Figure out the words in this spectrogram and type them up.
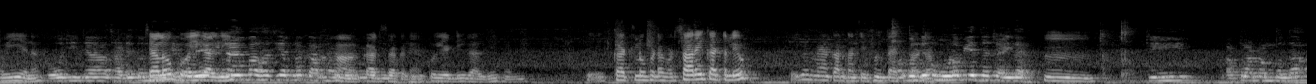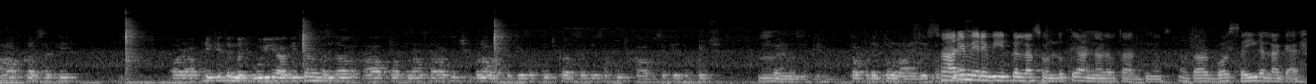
ਉਹੀ ਹੈ ਨਾ। ਉਹ ਚੀਜ਼ਾਂ ਸਾਡੇ ਤੋਂ ਚਲੋ ਕੋਈ ਗੱਲ ਨਹੀਂ। ਟਾਈਮ ਪਾਸ ਅਸੀਂ ਆਪਣਾ ਕਰ ਸਕਦੇ ਹਾਂ ਕਰ ਸਕਦੇ ਹਾਂ। ਕੋਈ ਐਡੀ ਗੱਲ ਨਹੀਂ ਹੈਗੀ। ਤੇ ਕੱਟ ਲਓ ਫਟਾਫਟ। ਸਾਰੇ ਹੀ ਕੱਟ ਲਿਓ। ਠੀਕ ਹੈ ਮੈਂ ਕਰਦਾ ਟਿਫਨ ਪੈਕ ਔਰ ਬੰਦੇ ਨੂੰ ਕਰਦਾ ਹੋਣਾ ਵੀ ਇਦਾਂ ਚਾਹੀਦਾ ਹੈ ਹੂੰ। ਕਿ ਆਪਣਾ ਕੰਮ ਬੰਦਾ ਆਪ ਕਰ ਸਕੇ। ਔਰ ਆਪਣੀ ਕਿਤੇ ਮਜਬੂਰੀ ਆ ਗਈ ਤਾਂ ਬੰਦਾ ਆਪ ਆਪਣਾ ਸਾਰਾ ਕੁਝ ਬਣਾ ਸਕੇ ਸਭ ਕੁਝ ਕਰ ਸਕੇ ਸਭ ਕੁਝ ਖਾ ਸਕੇ ਸਭ ਕੁਝ। ਪਹਿਨ ਸਕੇ ਕੱਪੜੇ ਧੋਣਾ ਇਹ ਸਭ ਸਾਰੇ। ਮੇਰੇ ਵੀਰ ਗੱਲਾਂ ਸੁਣ ਲਓ ਧਿਆਨ ਨਾਲ ਉਤਾਰਦੀਆਂ ਉਤਾਰ ਬਹੁਤ ਸਹੀ ਗੱਲਾਂ ਕਹਿ ਰਹੇ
